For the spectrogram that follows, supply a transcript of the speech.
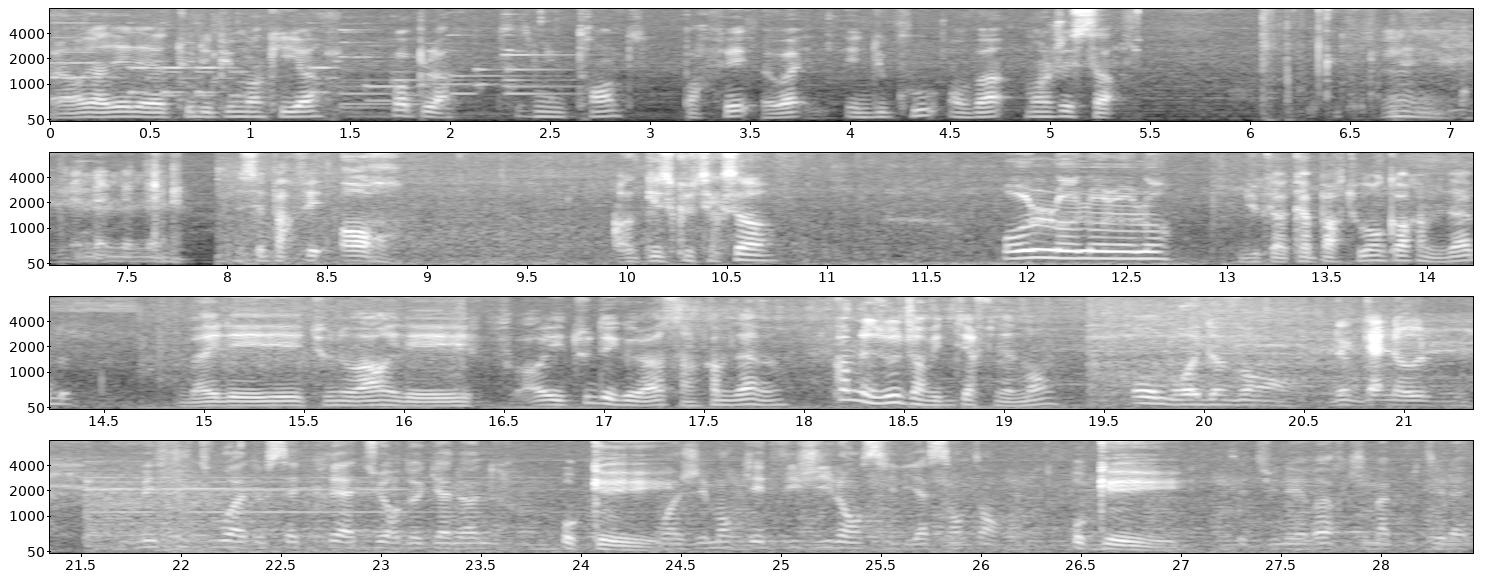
Alors regardez là, tous les piments qu'il y a. Hop là, 16 minutes 30. Parfait. Ouais, et du coup, on va manger ça. Et c'est parfait. Or. Oh, qu'est-ce que c'est que ça? Oh là là là là. Du caca partout encore comme d'hab. Bah il est tout noir, il est, oh, il est tout dégueulasse, hein, comme d'hab. hein. Comme les autres, j'ai envie de dire finalement. Ombre de vent, de Ganon. Méfie-toi de cette créature de Ganon. Ok, Moi, j'ai manqué de vigilance il y a 100 ans. ok. C'est une erreur qui m'a coûté la vie.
